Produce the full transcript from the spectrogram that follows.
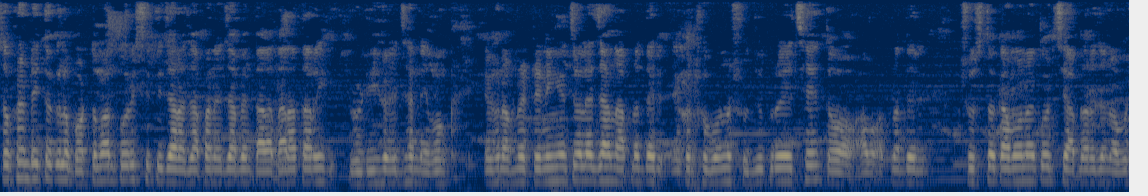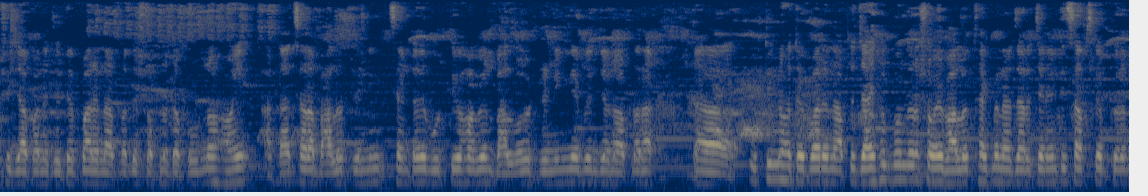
সো ফ্রেন্ড এই তো গেলো বর্তমান পরিস্থিতি। যারা জাপানে যাবেন, তারা তাড়াতাড়ি রেডি হয়ে যান এবং এখন আপনার ট্রেনিং এ চলে যান। আপনাদের এখন সুবর্ণ সুযোগ রয়েছে। তো আপনাদের সুস্থ কামনা করছি। আপনারা যেন অবশ্যই জাপানে যেতে পারেন। আপনাদের স্বপ্নটা পূর্ণ হয়। আর তাছাড়া ভালো ট্রেনিং সেন্টারে ভর্তি হবেন। ভালোভাবে ট্রেনিং নেবেন। যেন আপনারা উত্তীর্ণ হতে পারেন। আপনি যাই হোক বন্ধুরা, সবাই ভালো থাকবেন আর যারা চ্যানেলটি সাবস্ক্রাইব করেন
